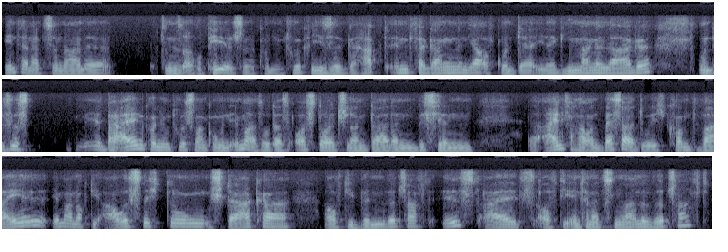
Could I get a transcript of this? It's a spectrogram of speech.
internationale, zumindest europäische Konjunkturkrise gehabt im vergangenen Jahr aufgrund der Energiemangellage. Und es ist bei allen Konjunkturschwankungen immer so, dass Ostdeutschland da dann ein bisschen äh, einfacher und besser durchkommt, weil immer noch die Ausrichtung stärker auf die Binnenwirtschaft ist als auf die internationale Wirtschaft.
